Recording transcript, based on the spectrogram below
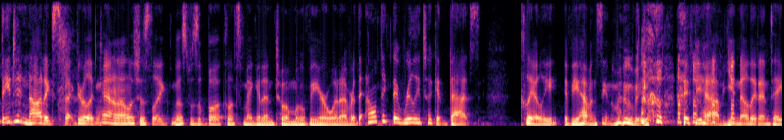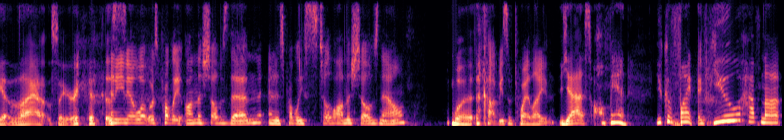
They did not expect, they were like, I don't know, let's just like, this was a book, let's make it into a movie or whatever. I don't think they really took it that clearly. If you haven't seen the movie, if you have, you know they didn't take it that serious. And you know what was probably on the shelves then and is probably still on the shelves now? what? Copies of Twilight. Yes. Oh man, you can find if you have not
